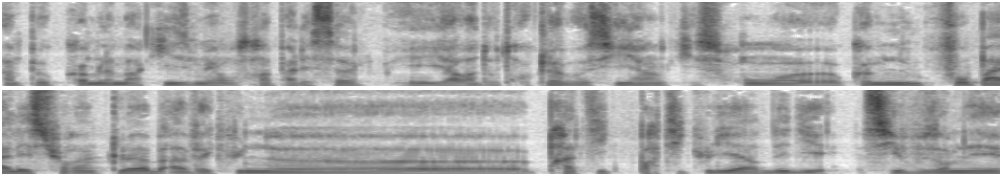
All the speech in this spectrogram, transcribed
un peu comme la marquise, mais on ne sera pas les seuls. il y aura d'autres clubs aussi hein, qui seront euh, comme nous. Faut pas aller sur un club avec une euh, pratique particulière dédiée. Si vous emmenez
